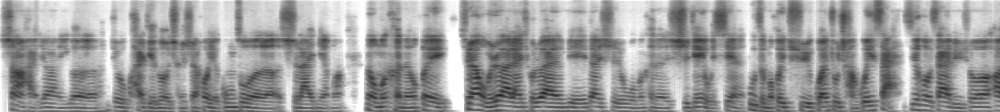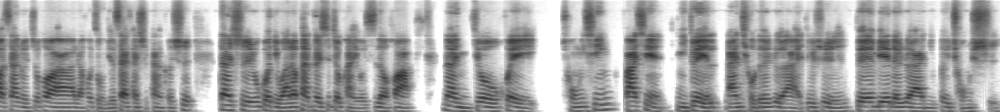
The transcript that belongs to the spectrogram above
上海这样一个就快节奏的城市，然后也工作了十来年嘛。那我们可能会，虽然我们热爱篮球、热爱 NBA，但是我们可能时间有限，不怎么会去关注常规赛、季后赛，比如说二三轮之后啊，然后总决赛开始看。可是，但是如果你玩了范特西这款游戏的话，那你就会重新发现你对篮球的热爱，就是对 NBA 的热爱，你会重拾。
